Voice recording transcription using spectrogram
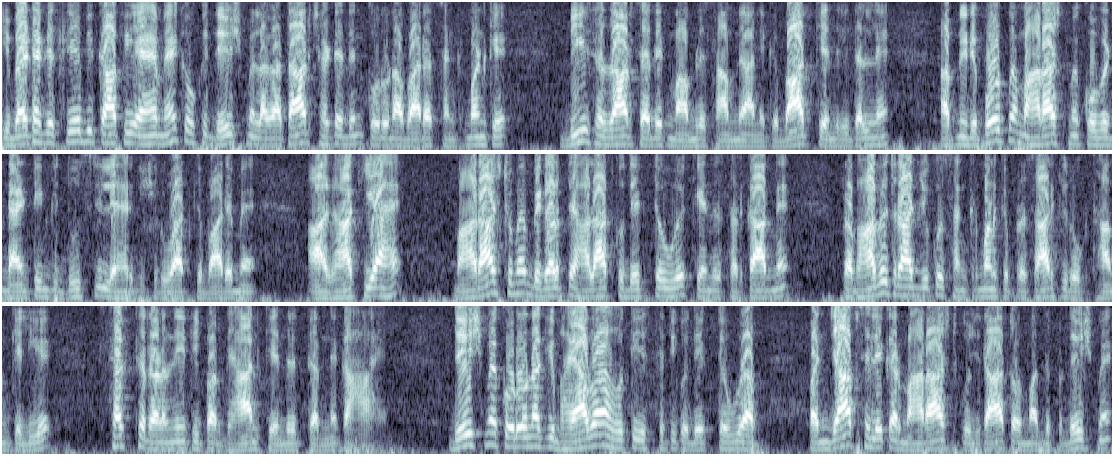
ये बैठक इसलिए भी काफ़ी अहम है क्योंकि देश में लगातार छठे दिन कोरोना वायरस संक्रमण के बीस हज़ार से अधिक मामले सामने आने के बाद केंद्रीय दल ने अपनी रिपोर्ट में महाराष्ट्र में कोविड 19 की दूसरी लहर की शुरुआत के बारे में आगाह किया है। महाराष्ट्र में बिगड़ते हालात को देखते हुए केंद्र सरकार ने प्रभावित राज्यों को संक्रमण के प्रसार की रोकथाम के लिए सख्त रणनीति पर ध्यान केंद्रित करने कहा है। देश में कोरोना की भयावह होती स्थिति को देखते हुए अब पंजाब से लेकर महाराष्ट्र, गुजरात और मध्य प्रदेश में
